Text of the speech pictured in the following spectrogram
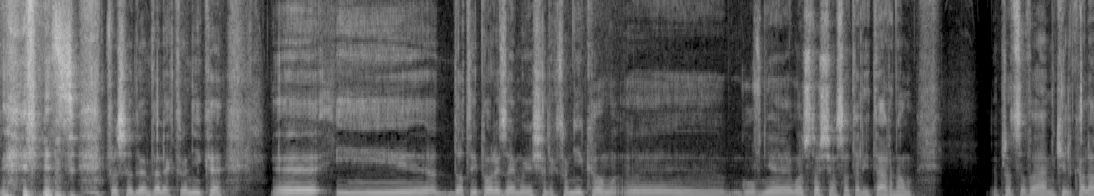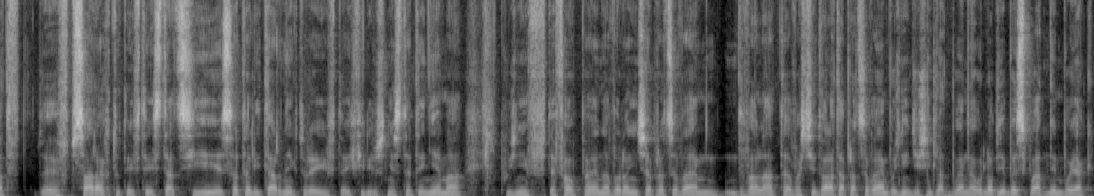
więc poszedłem w elektronikę. Y, I do tej pory zajmuję się elektroniką, y, głównie łącznością satelitarną. Pracowałem kilka lat w, w Psarach, tutaj w tej stacji satelitarnej, której w tej chwili już niestety nie ma. Później w TVP na Woronicza pracowałem dwa lata, właściwie dwa lata pracowałem, później 10 lat byłem na urlopie bezpłatnym, bo jak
